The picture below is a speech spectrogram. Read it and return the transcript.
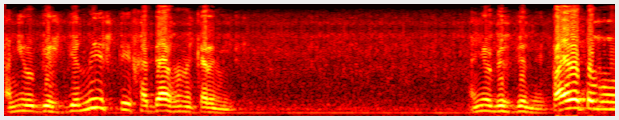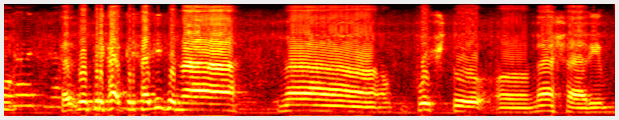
они убеждены, что их обязаны кормить. Они убеждены. Поэтому вы прихо- приходите на, на почту э, Мяшарим,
